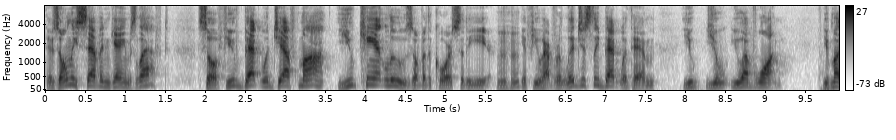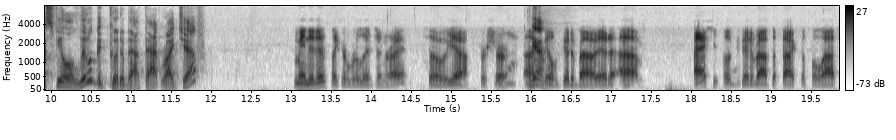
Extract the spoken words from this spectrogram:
There's only seven games left. So if you've bet with Jeff Ma, you can't lose over the course of the year. If you have religiously bet with him, you you you have won. You must feel a little bit good about that, right, Jeff? I mean, it is like a religion, right? So yeah, for sure, I Yeah. feel good about it. Um, I actually feel good about the fact that the last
